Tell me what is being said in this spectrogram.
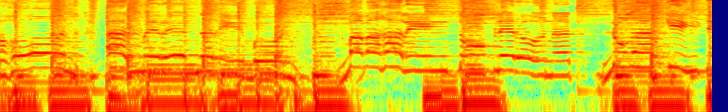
kahon at may red na ribbon. Mamahaling tubleron at nung aking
